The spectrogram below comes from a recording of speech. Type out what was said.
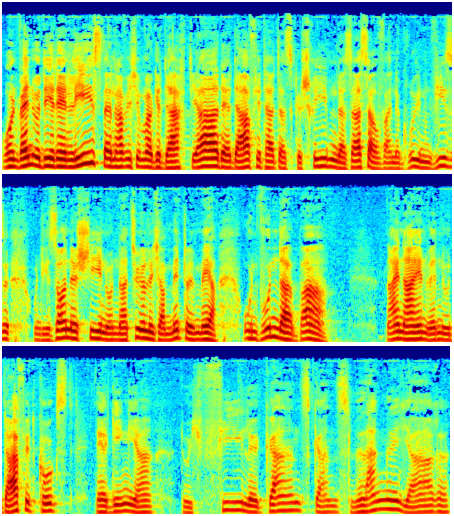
Und wenn du dir den liest, dann habe ich immer gedacht, ja, der David hat das geschrieben, da saß er auf einer grünen Wiese und die Sonne schien und natürlich am Mittelmeer und wunderbar. Nein, nein, wenn du David guckst, der ging ja durch viele ganz, ganz lange Jahre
